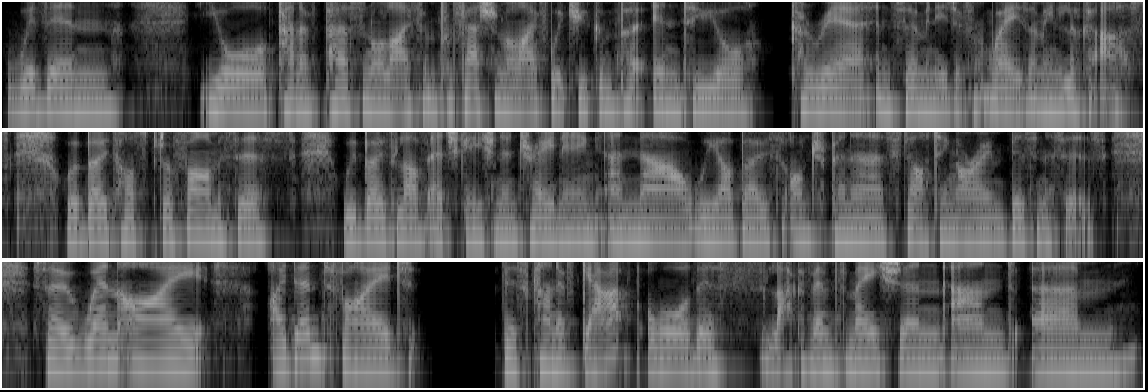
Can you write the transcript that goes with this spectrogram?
within your kind of personal life and professional life, which you can put into your career in so many different ways. I mean, look at us. We're both hospital pharmacists. We both love education and training. And now we are both entrepreneurs starting our own businesses. So when I identified this kind of gap or this lack of information and um,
